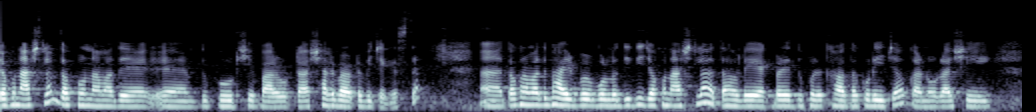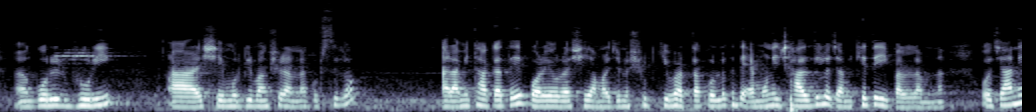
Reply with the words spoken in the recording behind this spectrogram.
যখন আসলাম, তখন আমাদের দুপুর সে বারোটা, সাড়ে বারোটা বেঁচে গেছে। তখন আমাদের ভাইয়ের বউ বলল, দিদি, যখন আসলা, তাহলে একবারে দুপুরে খাওয়া দাওয়া করেই যাও। কারণ ওরা সেই গরুর ভুঁড়ি আর সে মুরগির মাংস রান্না করছিল। আর আমি থাকাতে পরে ওরা সে আমার জন্য শুটকি ভর্তা করল, কিন্তু এমনই ঝাল দিল যে আমি খেতেই পারলাম না। ও জানে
